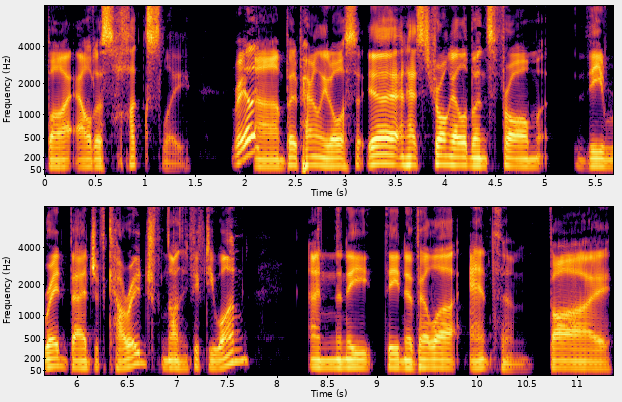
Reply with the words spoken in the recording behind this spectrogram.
by Aldous Huxley. Really? Um, but apparently it also, yeah, and has strong elements from The Red Badge of Courage from 1951 and the, the novella Anthem by,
